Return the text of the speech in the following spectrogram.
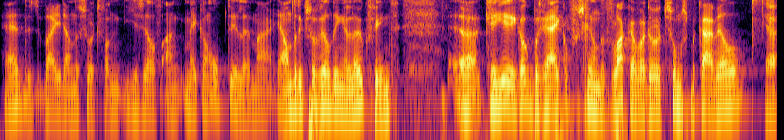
Hè, dus waar je dan een soort van jezelf aan, mee kan optillen. Maar ja, omdat ik zoveel dingen leuk vind, eh, creëer ik ook bereik op verschillende vlakken. Waardoor het soms elkaar wel. Ja.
